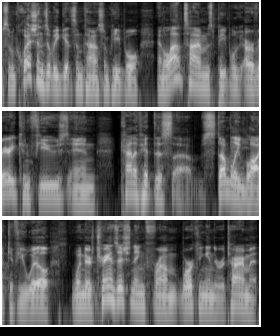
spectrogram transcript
some questions that we get sometimes from people, and a lot of times people are very confused and kind of hit this uh, stumbling block, if you will, when they're transitioning from working into retirement,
